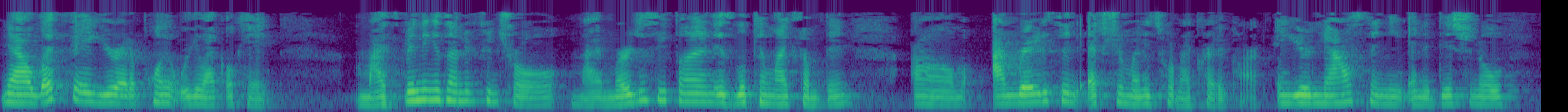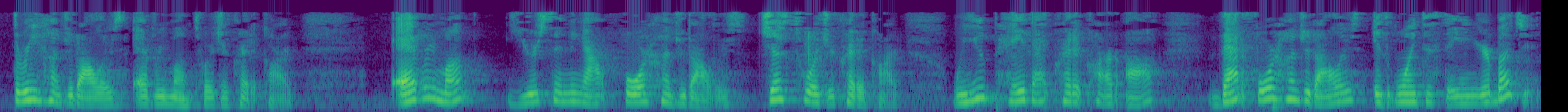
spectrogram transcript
Now, let's say you're at a point where you're like, okay, my spending is under control. My emergency fund is looking like something um, I'm ready to send extra money toward my credit card. And you're now sending an additional $300 every month towards your credit card. Every month, you're sending out $400 just towards your credit card. When you pay that credit card off, that $400 is going to stay in your budget.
